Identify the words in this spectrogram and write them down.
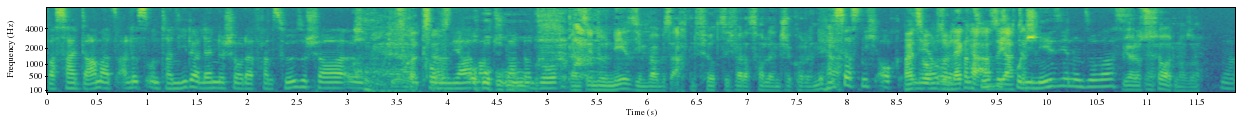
was halt damals alles unter niederländischer oder französischer äh, Franzosen. Kolonialmacht stand und so. Ganz Indonesien war bis 48 war das holländische Kolonie. Hieß das nicht auch Meinst du, warum so lecker asiatisch- Polynesien und sowas? Ja, das ist heute noch so. Ja.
